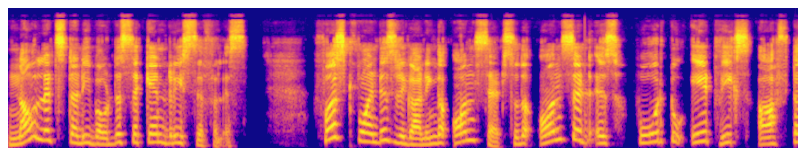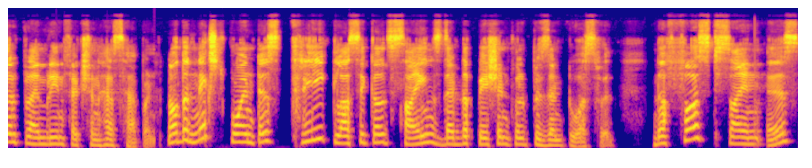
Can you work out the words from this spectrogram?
Now, let's study about the secondary syphilis. First point is regarding the onset. So the onset is 4 to 8 weeks after primary infection has happened. Now the next point is three classical signs that the patient will present to us with. The first sign is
